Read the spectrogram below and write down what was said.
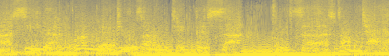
Uh, see, uh, what I'm gonna do is I'm gonna take this, uh, this, uh, thumbtack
